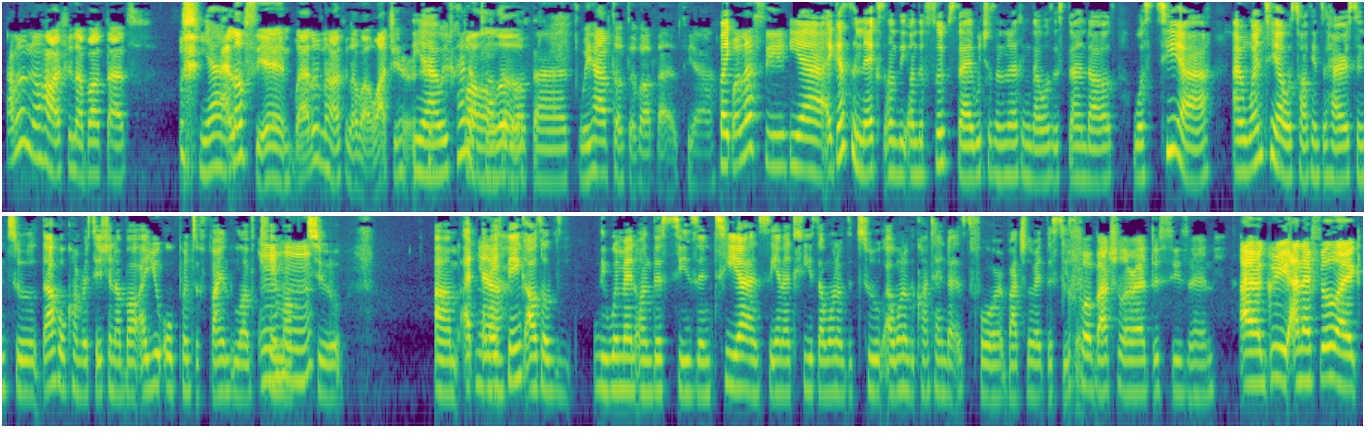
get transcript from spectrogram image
I don't know how I feel about that. Yeah. I love Seinne, but I don't know how I feel about watching her. Yeah, we've kind of talked about that. We have talked about that, yeah. But- But, let's see. Yeah, I guess the next on the on the flip side, which was another thing that was a standout, was Tia. And when Tia was talking to Harrison too, that whole conversation about are you open to find love came up Mhm. too. Um, and, and I think out of the women on this season, Tia and Seinne at least are one of the two are one of the contenders for Bachelorette this season. For Bachelorette this season. I agree. And I feel like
